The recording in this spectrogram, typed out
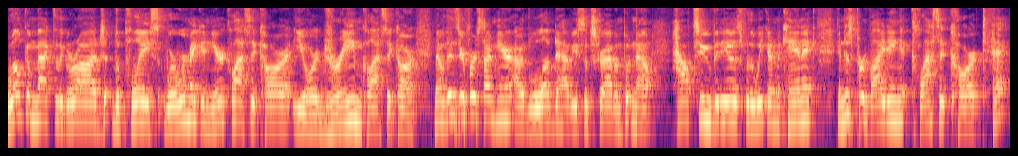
Welcome back to the garage, the place where we're making your classic car your dream classic car. Now, if this is your first time here, I would love to have you subscribe. I'm putting out how-to videos for the weekend mechanic and just providing classic car tech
